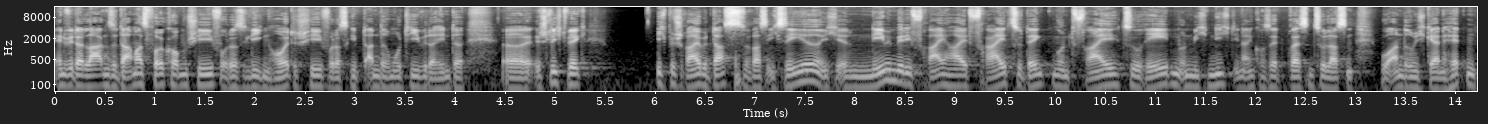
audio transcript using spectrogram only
entweder lagen sie damals vollkommen schief oder sie liegen heute schief oder es gibt andere Motive dahinter. Äh, schlichtweg ich beschreibe das, was ich sehe. Ich äh, nehme mir die Freiheit, frei zu denken und frei zu reden und mich nicht in ein Korsett pressen zu lassen, wo andere mich gerne hätten.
